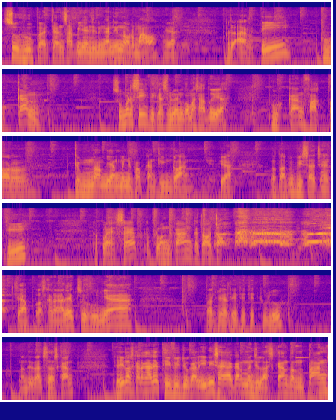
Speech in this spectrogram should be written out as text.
suhu badan sapinya jenengan ini normal ya. Berarti bukan sumber sih 39,1 ya. Bukan faktor demam yang menyebabkan dingklang ya. Tetapi bisa jadi kepleset kepelengkang kecocok siap. Laskar ngarit suhunya ntar biar titik dulu. Nanti tak jelaskan. Jadi laskar ngarit di video kali ini saya akan menjelaskan tentang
